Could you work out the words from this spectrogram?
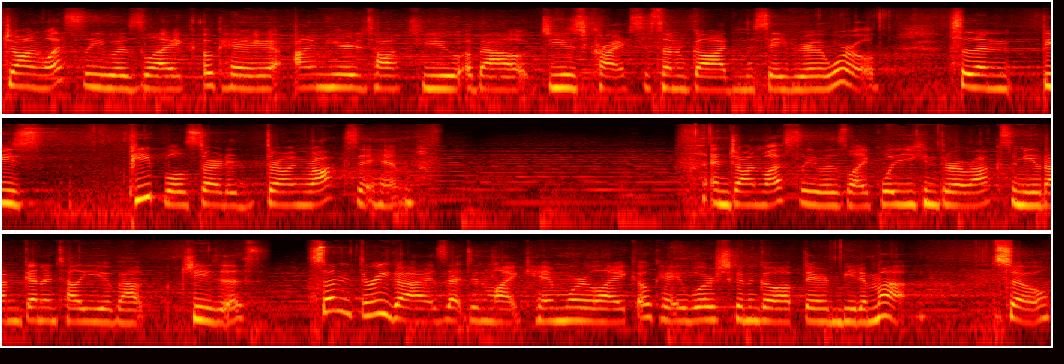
John Wesley was like, okay, I'm here to talk to you about Jesus Christ, the Son of God and the Savior of the world. So then these people started throwing rocks at him. And John Wesley was like, well, you can throw rocks at me, but I'm gonna tell you about Jesus. So then three guys that didn't like him were like, okay, we're just gonna go up there and beat him up. So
